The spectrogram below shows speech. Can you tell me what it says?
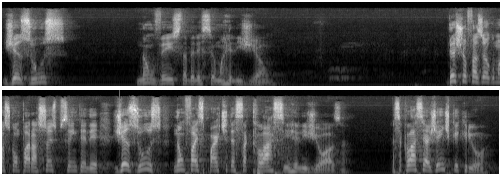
Jesus não veio estabelecer uma religião. Deixa eu fazer algumas comparações para você entender. Jesus não faz parte dessa classe religiosa. Essa classe é a gente que criou.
